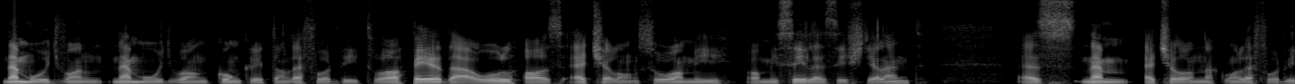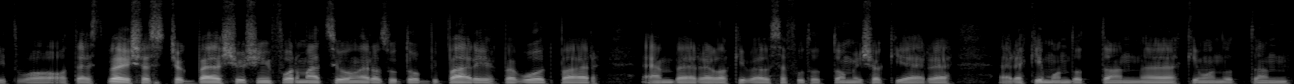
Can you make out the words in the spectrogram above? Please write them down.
nem úgy van, nem úgy van konkrétan lefordítva. Például az echelon szó, ami, ami szélezést jelent, ez nem echelonnak van lefordítva a tesztbe, és ez csak belsős információ, mert az utóbbi pár évben volt pár emberrel, akivel összefutottam, és aki erre, erre kimondottan, kimondottan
